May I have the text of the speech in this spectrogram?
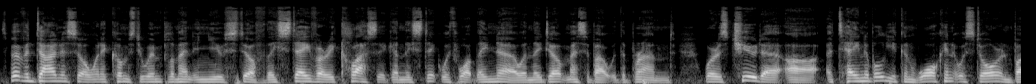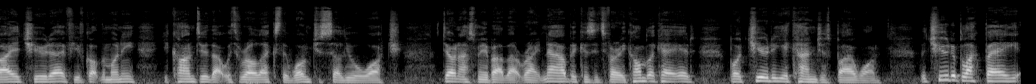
it's a bit of a dinosaur when it comes to implementing new stuff. They stay very classic and they stick with what they know and they don't mess about with the brand. Whereas Tudor are attainable. You can walk into a store and buy a Tudor if you've got the money. You can't do that with Rolex. They won't just sell you a watch. Don't ask me about that right now because it's very complicated, but Tudor, you can just buy one. The Tudor Black Bay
